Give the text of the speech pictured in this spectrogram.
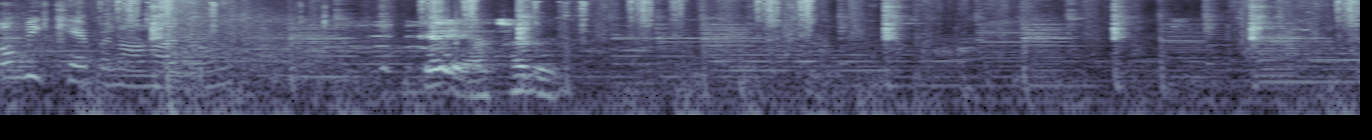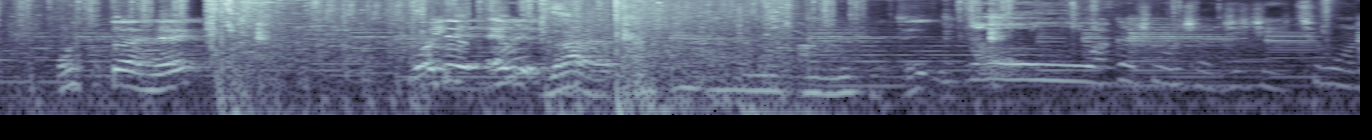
Don't be camping on high ground. Okay, I tried to. What the heck? Why Wait, did it edit that? No, I got you one shot. GG, 2 1.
